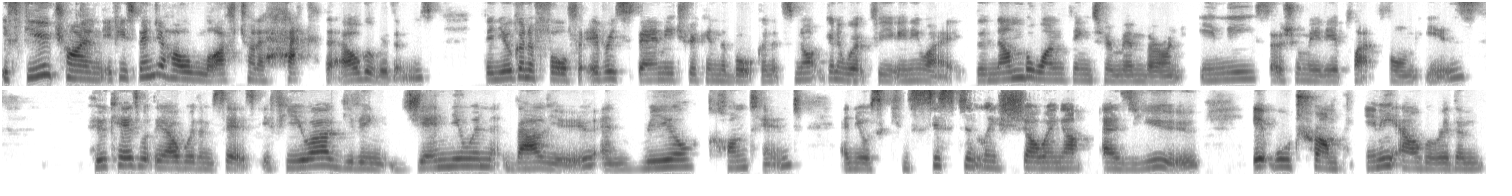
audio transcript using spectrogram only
if you try and if you spend your whole life trying to hack the algorithms, then you're going to fall for every spammy trick in the book and it's not going to work for you anyway. The number one thing to remember on any social media platform is who cares what the algorithm says? If you are giving genuine value and real content and you're consistently showing up as you, it will trump any algorithm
